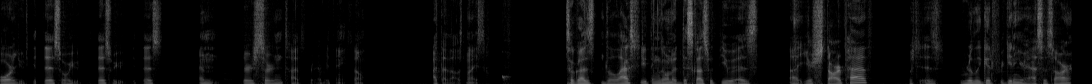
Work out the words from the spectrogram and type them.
or you would get this, or you would get this, or you would get this, and there's certain types for everything. So I thought that was nice. So guys, the last few things I want to discuss with you is uh, your star path, which is really good for getting your SSR,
